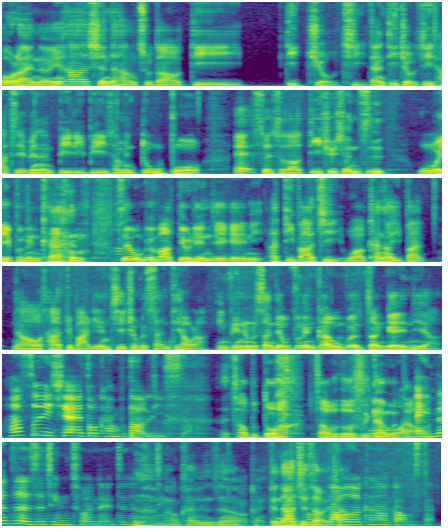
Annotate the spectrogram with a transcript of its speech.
后来呢，因为他现在好像出到第第九季，但第九季他直接变成哔哩哔哩上面独播，哎、欸，所以受到地区限制，我也不能看，所以我没有办法丢链接给你啊。第八季我看到一半，然后他就把链接全部删掉了，影片全部删掉，我不能看，我不能传给你啊。啊，所以现在都看不到的意思啊？哎、欸，差不多，差不多是看不到。哎、欸，那真的是青春哎、欸，真的是很好看，那真的很好看，跟大家介绍一下。高二看到高三。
